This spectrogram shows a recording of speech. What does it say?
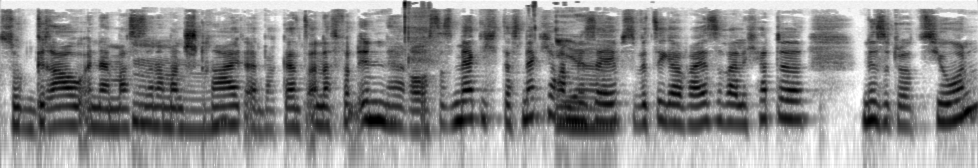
so grau in der Masse, mhm. sondern man mhm. strahlt einfach ganz anders von innen heraus. Das merke ich, das merke ich auch an mir selbst, witzigerweise, weil ich hatte eine Situation,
